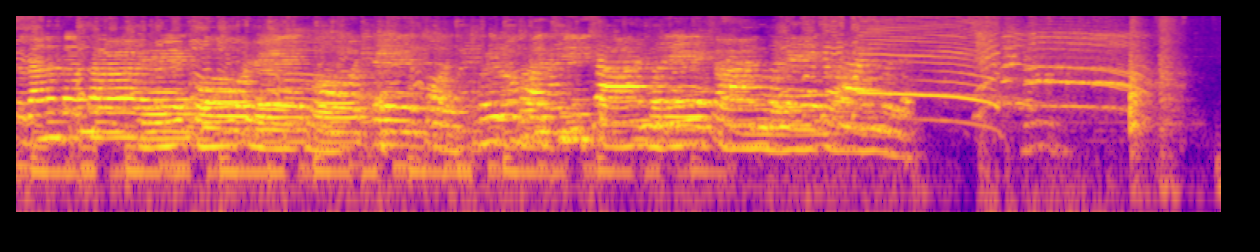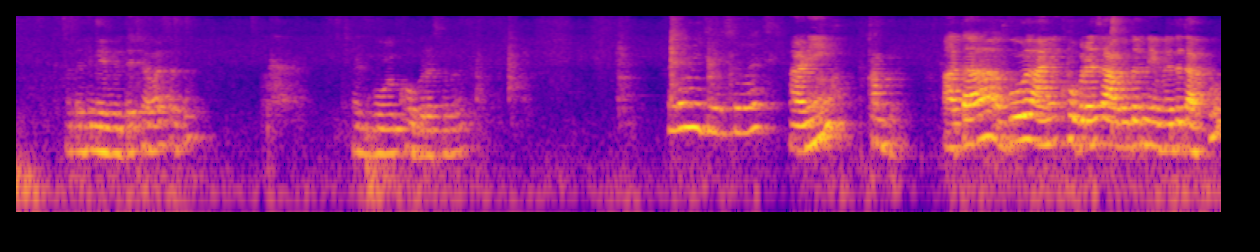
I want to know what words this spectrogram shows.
सदानंदाचा भैरोबाची आता हे नैवेद्य ठेवा सगळं. छान गोळ खोबरं सगळं. आणि आता गुळ आणि खोबऱ्याचा अगोदर नैवेद्य दाखवू.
